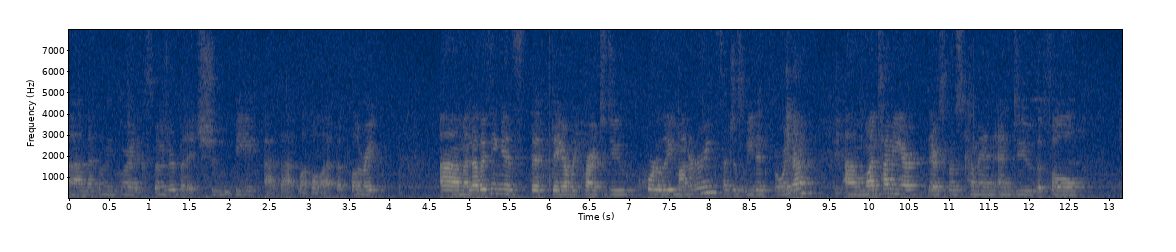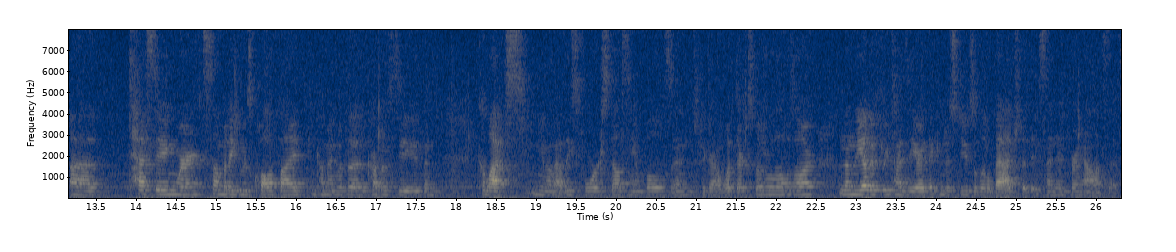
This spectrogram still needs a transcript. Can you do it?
uh, methylene chloride exposure, but it shouldn't be at that level at the flow rate. Um, another thing is that they are required to do quarterly monitoring, such as we did for them. Um, one time a year, they're supposed to come in and do the full uh, testing where somebody who is qualified can come in with a carbosieve and collect, you know, at least four cell samples and figure out what their exposure levels are. And then the other three times a year, they can just use a little badge that they send in for analysis.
